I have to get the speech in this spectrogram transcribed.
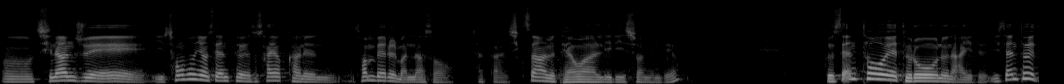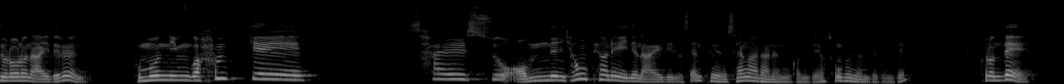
어, 지난주에 이 청소년 센터에서 사역하는 선배를 만나서 잠깐 식사하며 대화할 일이 있었는데요. 그 센터에 들어오는 아이들, 이 센터에 들어오는 아이들은 부모님과 함께 살 수 없는 형편에 있는 아이들이 그 센터에서 생활하는 건데요. 청소년들인데. 그런데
